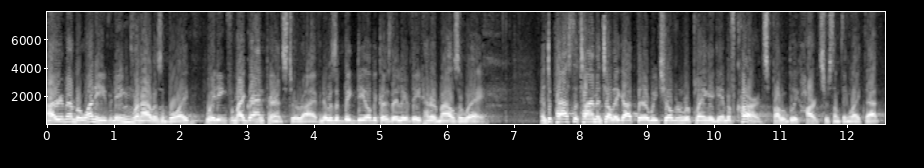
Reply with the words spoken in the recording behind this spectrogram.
I remember one evening when I was a boy waiting for my grandparents to arrive, and it was a big deal because they lived 800 miles away. And to pass the time until they got there, we children were playing a game of cards, probably hearts or something like that.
